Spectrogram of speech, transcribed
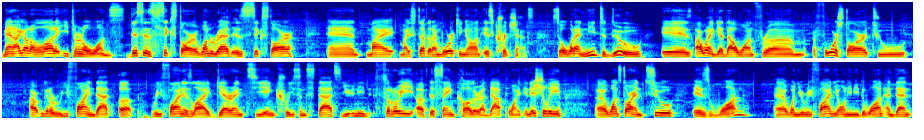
Man, I got a lot of eternal ones. This is six star. One red is six star. And my, my stuff that I'm working on is crit chance. So what I need to do is I want to get that one from a four star to I'm gonna refine that up. Refine is like guarantee increase in stats. You need three of the same color at that point. Initially, uh, one star and two is one, uh, when you refine, you only need one, and then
